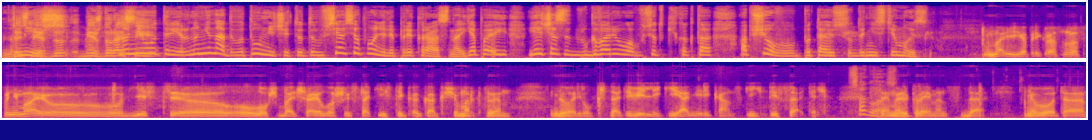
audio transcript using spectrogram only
Ну, То есть Миш, между, между Россией... Ну не утрируй, ну не надо вот умничать, тут все все поняли прекрасно. Я, я сейчас говорю все-таки как-то общо пытаюсь донести мысль. Мария, я прекрасно вас понимаю. Есть э, ложь, большая ложь и статистика, как еще Марк Твен говорил. Кстати, великий американский писатель. Согласен. Сэмюэль Клеменс, да. Вот. А,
